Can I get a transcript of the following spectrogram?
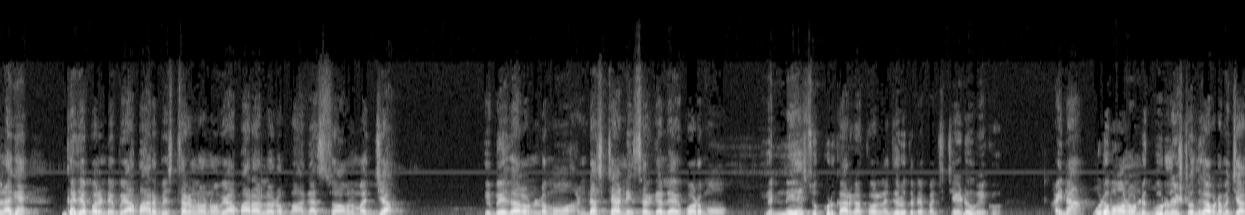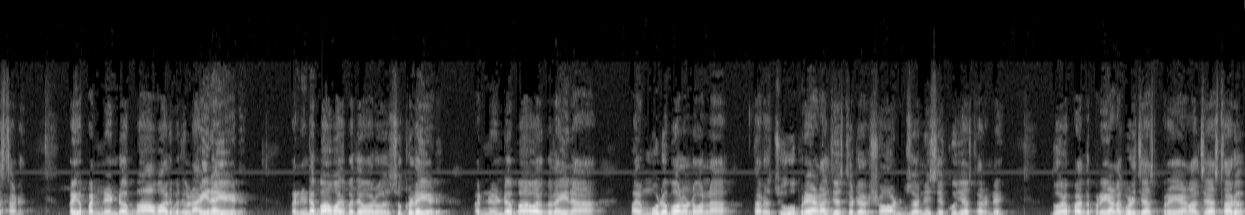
అలాగే ఇంకా చెప్పాలంటే వ్యాపార విస్తరణలోనూ వ్యాపారాల్లోనూ భాగస్వాముల మధ్య విభేదాలు ఉండడము అండర్స్టాండింగ్ సరిగ్గా లేకపోవడము ఇవన్నీ శుక్రుడు కారకత్వాలనే జరుగుతుంటాయి. మంచి చేయడు మీకు. అయినా మూడో భావంలో ఉండి గురుదృష్టి ఉంది కాబట్టి మంచి చేస్తాడు. పైగా పన్నెండో భావాధిపతి కూడా అయినా అయ్యాడు. పన్నెండో భావాధిపతి ఎవరు? శుక్రుడు అయ్యాడు. పన్నెండో భావాధిపతి అయినా మూడో భావం ఉండడం వల్ల తరచూ ప్రయాణాలు చేస్తుంటారు. షార్ట్ జర్నీస్ ఎక్కువ చేస్తారండి. దూర ప్రాంత ప్రయాణం కూడా చేస్తారు ప్రయాణాలు చేస్తారు.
